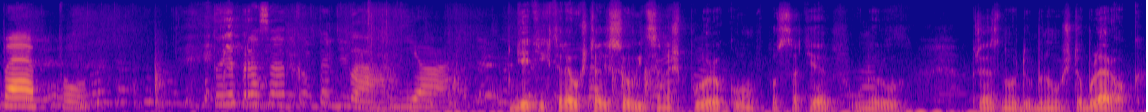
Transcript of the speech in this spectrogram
Pepu. To je prasátko Pepa. Jo. Děti, které už tady jsou více než půl roku, v podstatě v únoru, březnu, dubnu, už to bude rok,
